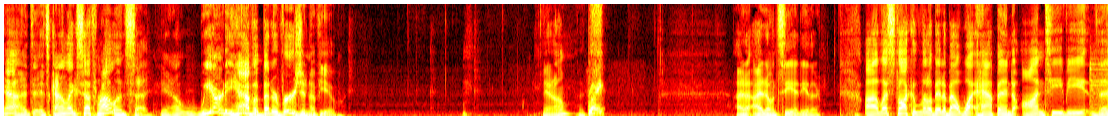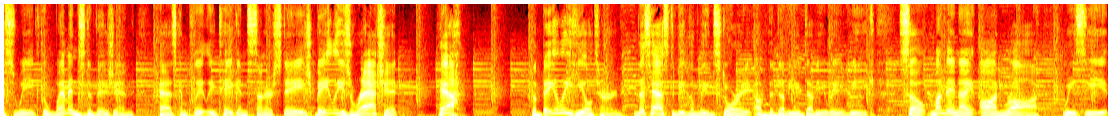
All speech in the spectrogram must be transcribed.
Yeah, it's, it's kind of like Seth Rollins said. You know, we already have a better version of you. You know, It's- Right. I, I don't see it either. Uh, let's talk a little bit about what happened on TV this week. The women's division has completely taken center stage. Bayley's Ratchet, yeah, The Bayley heel turn. This has to be the lead story of the WWE week. So, Monday night on Raw, we see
